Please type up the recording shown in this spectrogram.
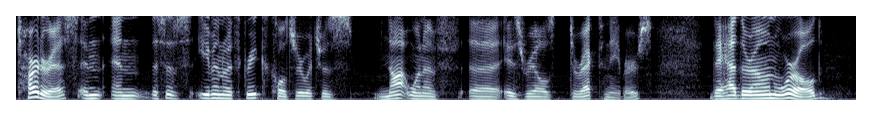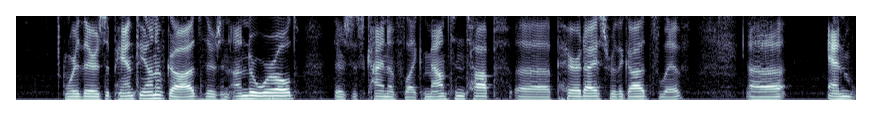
Tartarus, and, and this is even with Greek culture, which was not one of uh, Israel's direct neighbors, they had their own world where there's a pantheon of gods, there's an underworld, there's this kind of like mountaintop uh, paradise where the gods live. Uh, and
